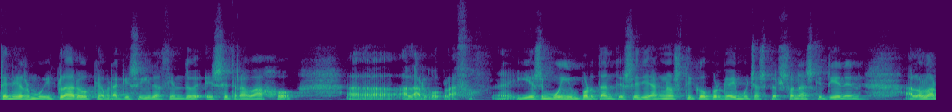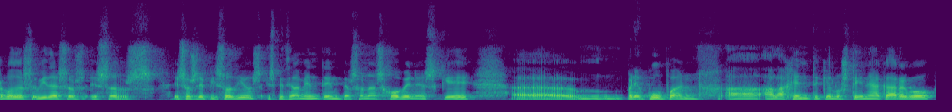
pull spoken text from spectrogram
tener muy claro que habrá que seguir haciendo ese trabajo a, largo plazo. ¿eh? Y es muy importante ese diagnóstico porque hay muchas personas que tienen a lo largo de su vida esos, esos, esos episodios, especialmente en personas jóvenes que eh, preocupan a, la gente que los tiene a cargo,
